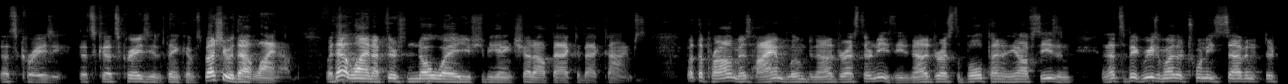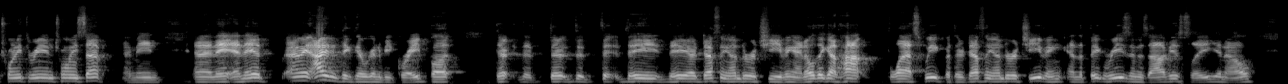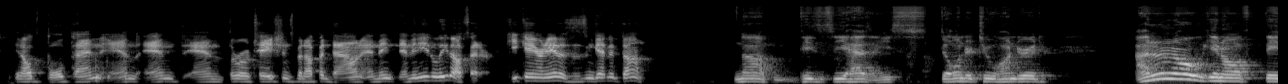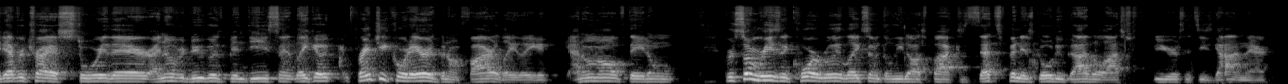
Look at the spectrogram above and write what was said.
That's crazy. That's that's crazy to think of, especially with that lineup. With that lineup, there's no way you should be getting shut out back to back times. But the problem is Chaim Bloom did not address their needs. He did not address the bullpen in the offseason. And that's a big reason why they're 27, they're 23 and 27. I mean, and they and they had I mean, I didn't think they were going to be great, but they're, they're, they're, they they are definitely underachieving. I know they got hot last week, but they're definitely underachieving. And the big reason is obviously, you know, you know, bullpen and and and the rotation's been up and down, and they and they need a leadoff hitter. Kike Hernandez isn't getting it done. No, he's he hasn't. He's still under 200. I don't know, you know, if they'd ever try a story there. I know Verdugo's been decent. Like uh, Franchy Cordero has been on fire lately. I don't know if they don't. For some reason, Cora really likes him at the leadoff spot because that's been his go-to guy the last few years since he's gotten there.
